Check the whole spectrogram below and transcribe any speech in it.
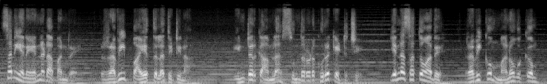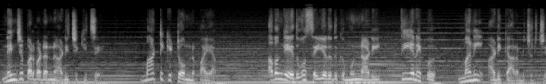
சனி என்ன என்னடா பண்றேன் ரவி பயத்துல திட்டினா. இன்டர்காம்ல சுந்தரோட குறை கேட்டுச்சு. என்ன சத்தம் அது? ரவிக்கும் மனோவுக்கும் நெஞ்சு படபடன்னு அடிச்சுக்கிச்சு. மாட்டிக்கிட்டோம்னு பயம். அவங்க எதுவும் செய்யறதுக்கு முன்னாடி தீயணைப்பு மணி அடிக்க ஆரம்பிச்சிடுச்சு.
